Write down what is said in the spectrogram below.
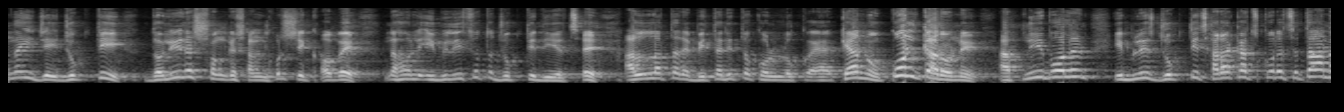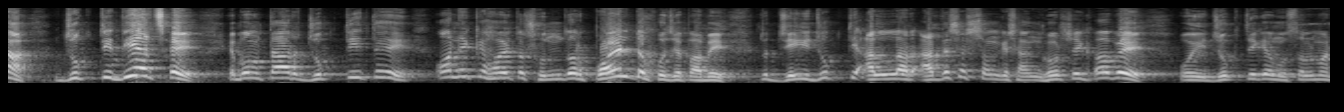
নাই যে যুক্তি দলিলের সঙ্গে সাংঘর্ষিক হবে। না হলে ইবলিসও তো যুক্তি দিয়েছে। আল্লাহ তারা বিতাড়িত করল কেন? কোন কারণে? আপনি বলেন, ইবলিস যুক্তি ছাড়া কাজ করেছে তা না, যুক্তি দিয়েছে। এবং তার যুক্তিতে অনেকে হয়তো সুন্দর পয়েন্টও খুঁজে পাবে। তো যেই যুক্তি আল্লাহর আদেশের সঙ্গে সাংঘর্ষিক হবে, ওই যুক্তিকে মুসলমান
